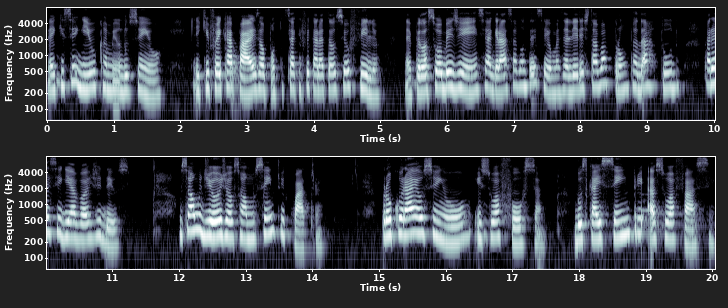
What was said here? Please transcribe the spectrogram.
né, que seguiu o caminho do Senhor e que foi capaz ao ponto de sacrificar até o seu filho. Né? Pela sua obediência, a graça aconteceu, mas ali ele estava pronto a dar tudo para seguir a voz de Deus. O salmo de hoje é o Salmo 104. Procurai ao Senhor e sua força, buscai sempre a sua face.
